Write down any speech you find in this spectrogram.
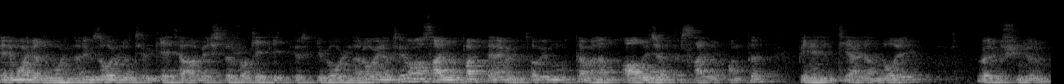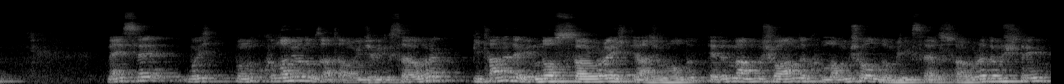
Benim oynadığım oyunları güzel oynatıyor. GTA 5'tir, Rocket League'tir gibi oyunları oynatıyor ama Cyberpunk denemedim. Tabii muhtemelen ağlayacaktır Cyberpunk'ta. 1050 Ti'den dolayı. Öyle düşünüyorum. Neyse bu bunu kullanıyordum zaten oyuncu bilgisayar olarak. Bir tane de Windows Server'a ihtiyacım oldu. Dedim ben bu şu anda kullanmış olduğum bilgisayarı server'a dönüştüreyim.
